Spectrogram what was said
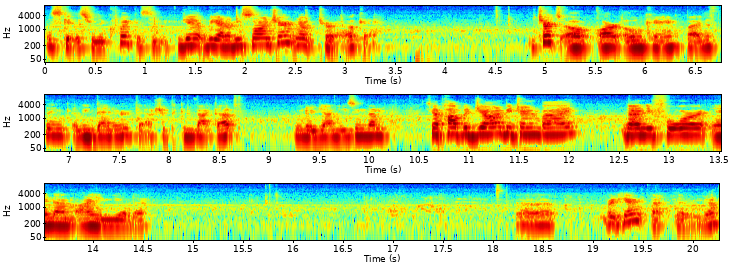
Let's get this really quick. Let's see what we can get. We got a missile launcher? Nope, turret. Okay. The turrets are, are okay, but I just think it'd be better to actually pick them back up when they're done using them. So yeah, Papa John be joined by 94, and um, I am Yoda. Uh, right here? Ah, there we go.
